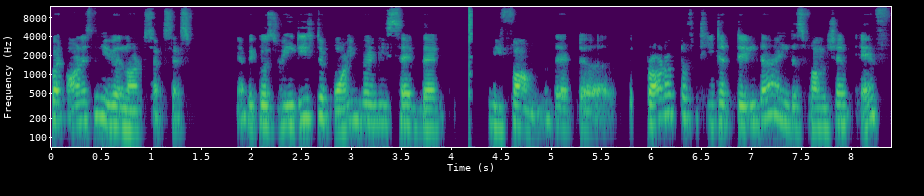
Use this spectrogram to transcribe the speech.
but honestly, we were not successful yeah, because we reached a point where we said that we found that uh, the product of theta tilde in this function f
